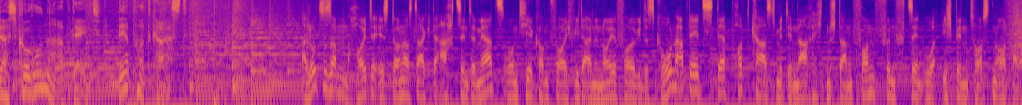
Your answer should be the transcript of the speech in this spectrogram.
Das Corona-Update, der Podcast. Hallo zusammen, heute ist Donnerstag, der 18. März und hier kommt für euch wieder eine neue Folge des Corona-Updates, der Podcast mit dem Nachrichtenstand von 15 Uhr. Ich bin Thorsten Ortmann.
